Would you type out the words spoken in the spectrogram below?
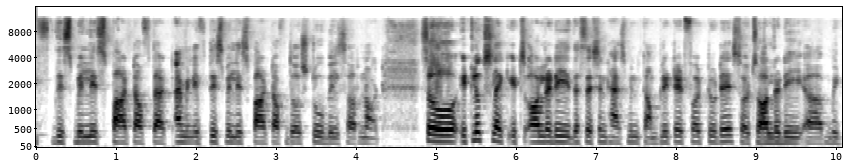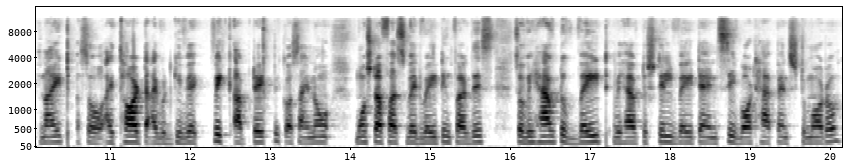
if this bill is part of that, I mean if this bill is part of those two bills or not. So it looks like it's already, the session has been completed for today. So it's already uh, midnight. So I thought I would give a quick update because I know most of us were waiting for this. So we have to wait, we have to still wait and see what happens tomorrow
